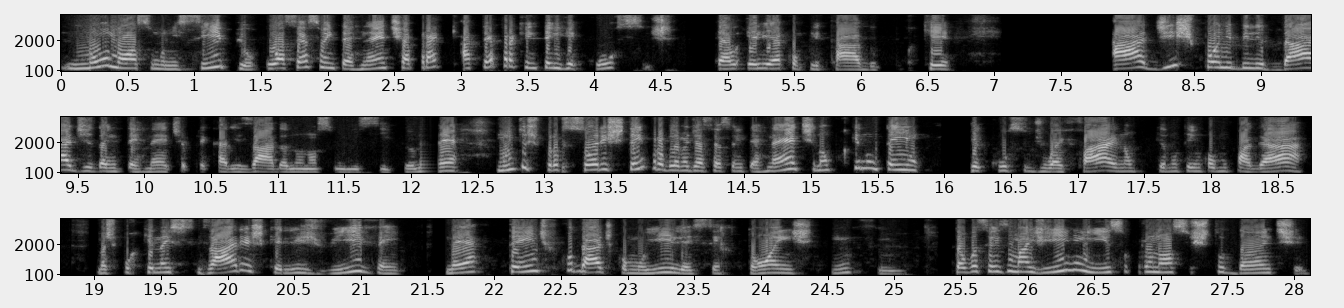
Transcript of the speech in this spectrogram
no nosso município, o acesso à internet, é pra, até para quem tem recursos, ele é complicado, porque a disponibilidade da internet é precarizada no nosso município. Né? Muitos professores têm problema de acesso à internet, não porque não tenham recurso de Wi-Fi, não porque não tenham como pagar, mas porque nas áreas que eles vivem, né, tem dificuldade, como ilhas, sertões, enfim. Então, vocês imaginem isso para o nosso estudante.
